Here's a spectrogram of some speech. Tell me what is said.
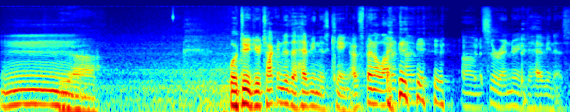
Mm. Yeah. Well, dude, you're talking to the heaviness king. I've spent a lot of time um, surrendering to heaviness.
